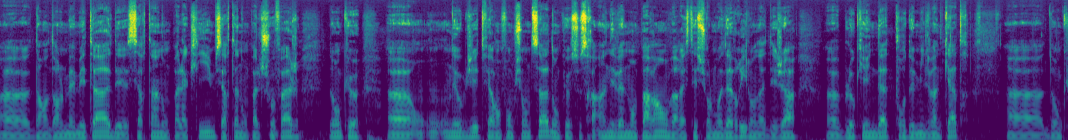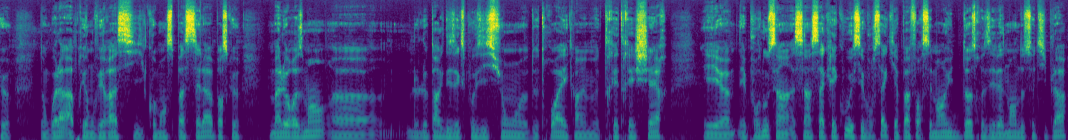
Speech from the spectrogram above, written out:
euh, dans, le même état. Certains n'ont pas la clim, certains n'ont pas le chauffage, donc euh, euh, on, on est obligé de faire en fonction de ça. Donc, ce sera un événement par an. On va rester sur le mois d'avril. On a déjà bloqué une date pour 2024. Euh, donc, euh, donc voilà, après on verra si comment se passe celle-là, parce que malheureusement, euh, le, le parc des expositions de Troyes est quand même très très cher, et, et pour nous c'est un, un sacré coup, et c'est pour ça qu'il n'y a pas forcément eu d'autres événements de ce type-là.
